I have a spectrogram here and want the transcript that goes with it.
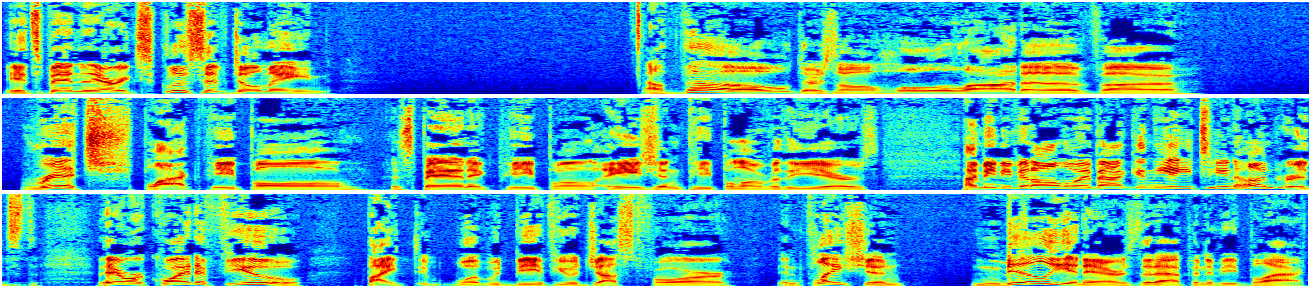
It's been their exclusive domain. Although there's a whole lot of uh, rich black people, Hispanic people, Asian people over the years I mean, even all the way back in the 1800s, there were quite a few, by what would be if you adjust for inflation, millionaires that happen to be black.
